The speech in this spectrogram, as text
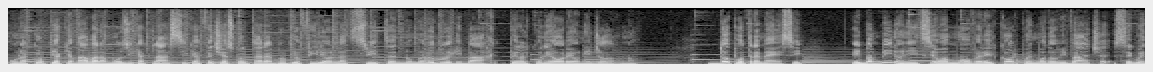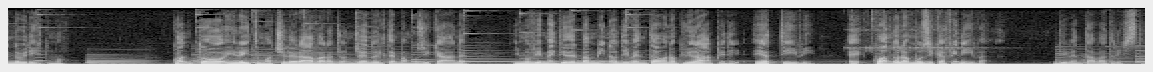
una coppia che amava la musica classica fece ascoltare al proprio figlio la suite numero 2 di Bach per alcune ore ogni giorno. Dopo tre mesi, il bambino iniziò a muovere il corpo in modo vivace seguendo il ritmo. Quanto il ritmo accelerava raggiungendo il tema musicale, i movimenti del bambino diventavano più rapidi e attivi e quando la musica finiva diventava triste.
